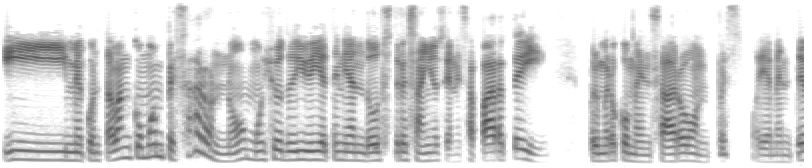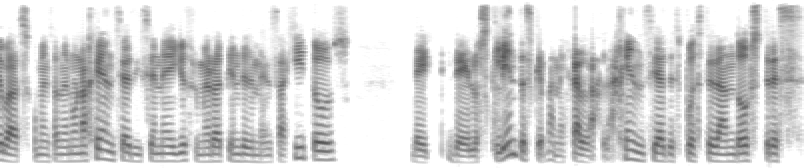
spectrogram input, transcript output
Y me contaban cómo empezaron, ¿no? Muchos de ellos ya tenían dos, tres años en esa parte y primero comenzaron, pues obviamente vas comenzando en una agencia, dicen ellos, primero atiendes mensajitos de, los clientes que maneja la, agencia, después te dan dos, tres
